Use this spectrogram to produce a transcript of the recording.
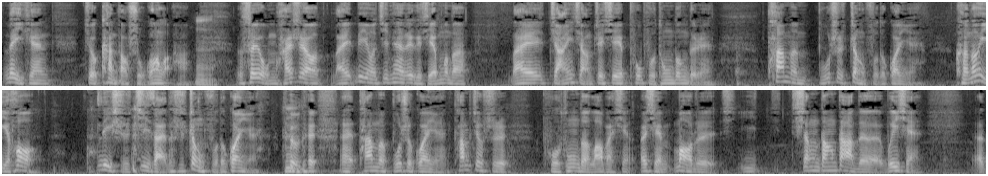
那一天就看到曙光了哈。嗯，所以我们还是要来利用今天这个节目呢，来讲一讲这些普普通通的人，他们不是政府的官员，可能以后历史记载的是政府的官员，对不对？呃，他们不是官员，他们就是普通的老百姓，而且冒着一相当大的危险。呃，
